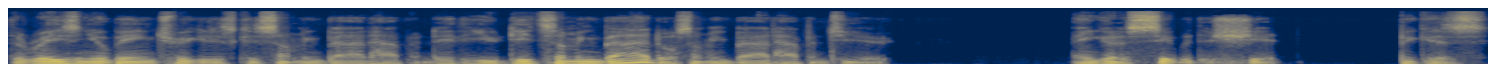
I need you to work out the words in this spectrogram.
the reason you're being triggered is because something bad happened. Either you did something bad or something bad happened to you. And you got to sit with the shit because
